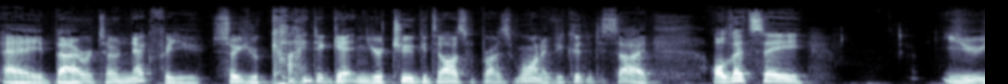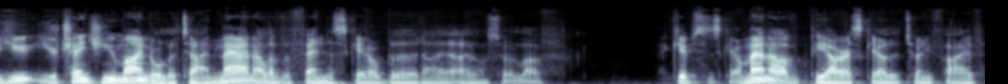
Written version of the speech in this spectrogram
a baritone neck for you. So you're kind of getting your two guitars for price of one if you couldn't decide. Or let's say you you you're changing your mind all the time. Man, I love a Fender scale, bird. I, I also love a Gibson scale. Man, I love a PRS scale, the 25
